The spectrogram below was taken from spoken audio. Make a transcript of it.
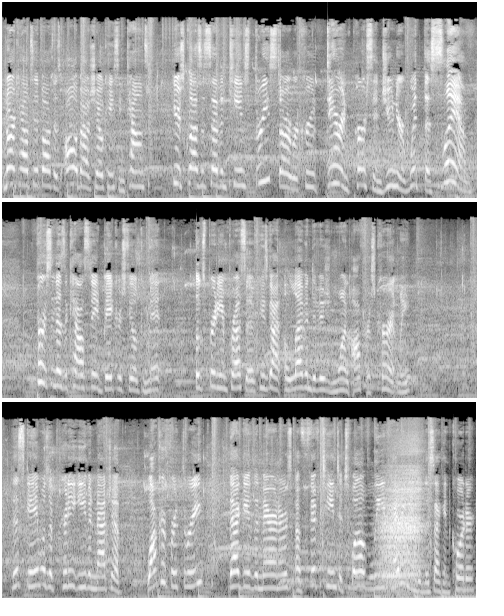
NorCal Tip Off is all about showcasing talents. Here's Class of 17's three star recruit Darren Person Jr. with the slam. Person is a Cal State Bakersfield commit. Looks pretty impressive. He's got 11 Division 1 offers currently. This game was a pretty even matchup. Walker for three. That gave the Mariners a 15 to 12 lead heading into the second quarter.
